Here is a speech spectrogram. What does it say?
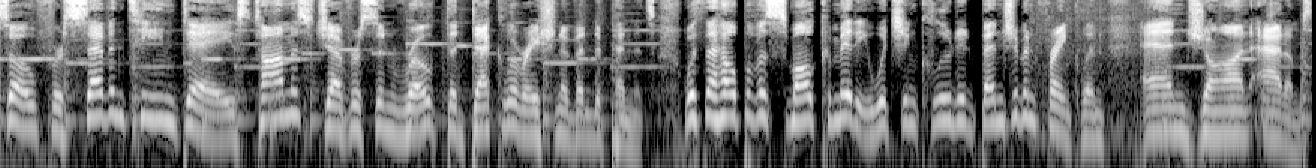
So, for 17 days, Thomas Jefferson wrote the Declaration of Independence with the help of a small committee which included Benjamin Franklin and John Adams.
